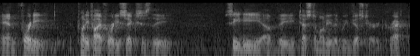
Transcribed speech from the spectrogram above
and 40, 2546 is the CD of the testimony that we've just heard, correct?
